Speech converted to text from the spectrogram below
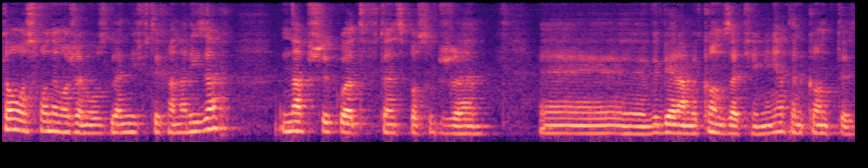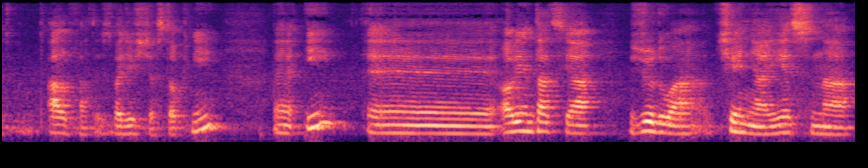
Tą osłonę możemy uwzględnić w tych analizach, na przykład w ten sposób, że e, wybieramy kąt zacienienia. Ten kąt to jest alfa to jest 20 stopni e, i e, orientacja źródła cienia jest na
